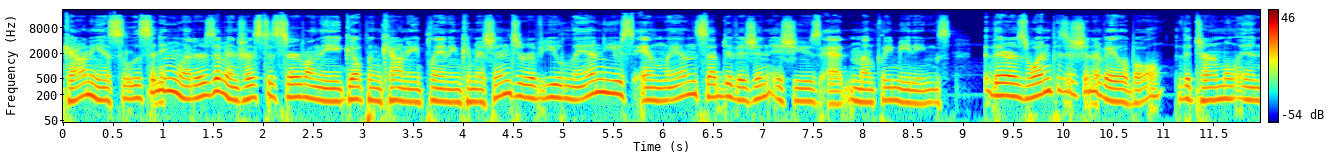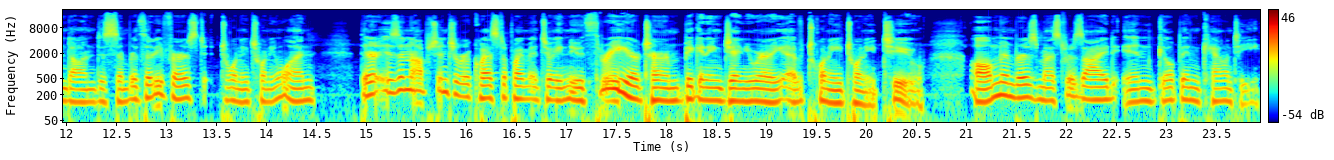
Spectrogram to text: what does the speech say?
County is soliciting letters of interest to serve on the Gilpin County Planning Commission to review land use and land subdivision issues at monthly meetings. There is one position available. The term will end on December 31st, 2021. There is an option to request appointment to a new three year term beginning January of 2022. All members must reside in Gilpin County.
